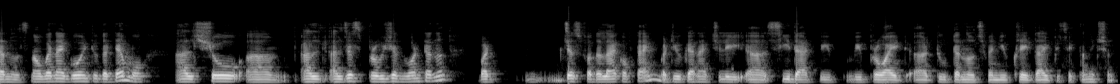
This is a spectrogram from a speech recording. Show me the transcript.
tunnels. Now when i go into the demo i'll show um, i'll i'll just provision one tunnel but just for the lack of time but you can actually uh, see that we we provide uh, two tunnels when you create the IPsec connection.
